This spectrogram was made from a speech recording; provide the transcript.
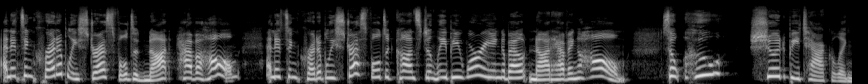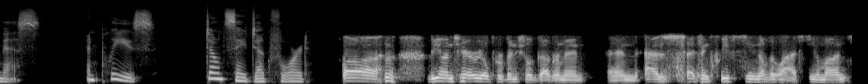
and it's incredibly stressful to not have a home, and it's incredibly stressful to constantly be worrying about not having a home. So, who should be tackling this? And please, Don't say Doug Ford. Uh, the Ontario provincial government, and as I think we've seen over the last few months,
